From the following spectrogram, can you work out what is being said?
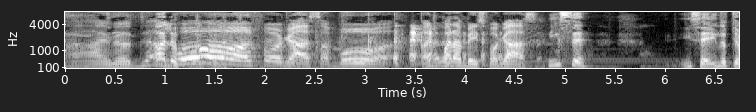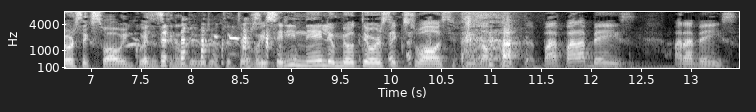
Ai, meu Deus. Olha boa, o Fogaça, boa. Tá de parabéns, Fogaça. Inser... Inserindo teor sexual em coisas que não deveriam ter teor sexual. Eu vou inserir nele o meu teor sexual, esse filho da puta. Parabéns. Parabéns.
